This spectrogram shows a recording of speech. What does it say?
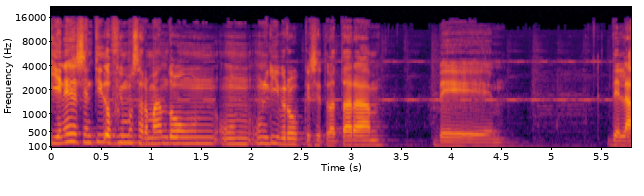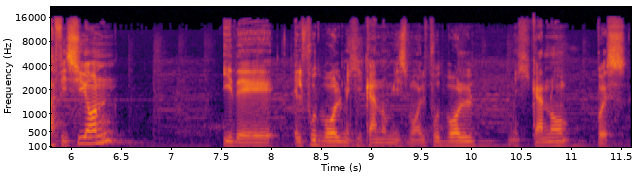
en ese sentido fuimos armando un, libro que se tratara de, la afición y de el fútbol mexicano mismo. El fútbol mexicano, pues,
